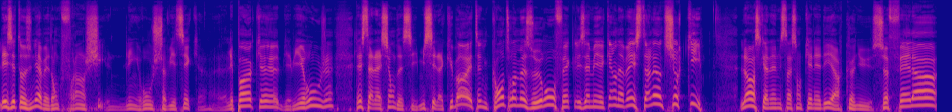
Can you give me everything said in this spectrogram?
Les États-Unis avaient donc franchi une ligne rouge soviétique. hein. À l'époque, euh, bien bien rouge, hein. l'installation de ces missiles à Cuba était une contre-mesure au fait que les Américains en avaient installé en Turquie. Lorsque l'administration Kennedy a reconnu ce fait-là,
